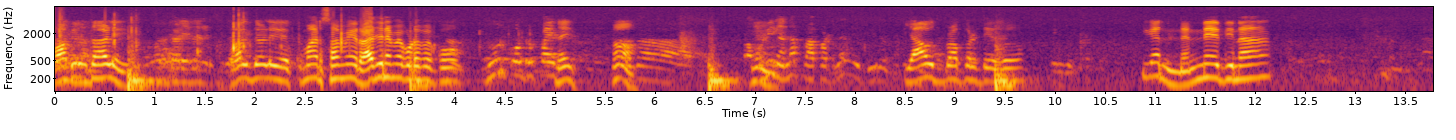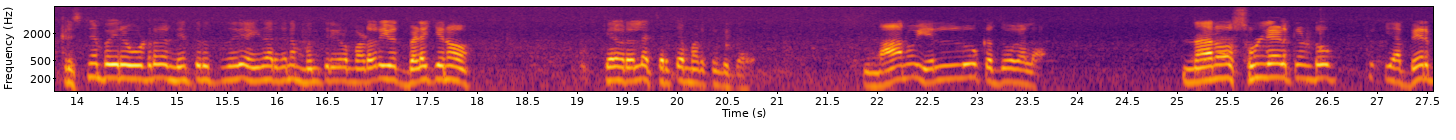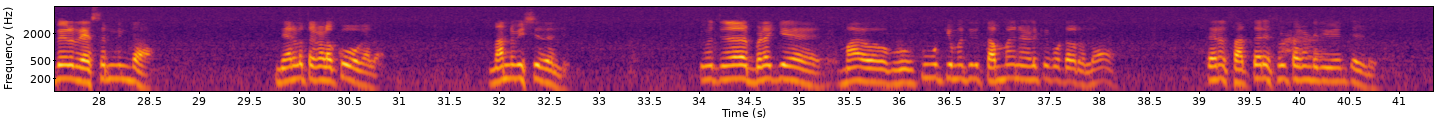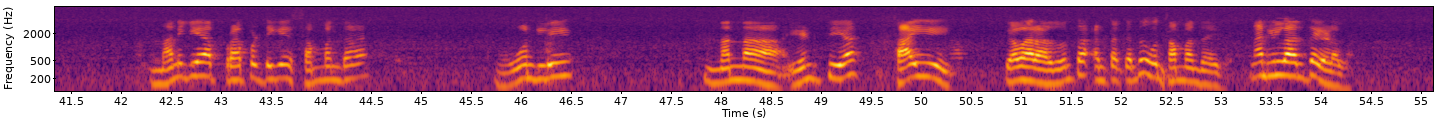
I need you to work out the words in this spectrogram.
ವಾಗ್ದಾಳಿ ವಾಗ್ದಾಳಿ ಕುಮಾರಸ್ವಾಮಿ ರಾಜೀನಾಮೆ ಕೊಡಬೇಕು. ಹಾಂ. ಯಾವ್ದು ಪ್ರಾಪರ್ಟಿ ಅದು? ಈಗ ನಿನ್ನೆ ದಿನ ಕೃಷ್ಣ ಬೈರೇಗೌಡರ ನೇತೃತ್ವದಲ್ಲಿ ಐದಾರು ಜನ ಮಂತ್ರಿಗಳು ಮಾಡಿದ್ರೆ ಇವತ್ತು ಬೆಳಗ್ಗೆನೋ ಕೆಲವರೆಲ್ಲ ಚರ್ಚೆ ಮಾಡ್ಕೊಂಡಿದ್ದಾರೆ. ನಾನು ಎಲ್ಲೂ ಕದ್ದು ಹೋಗಲ್ಲ. ನಾನು ಸುಳ್ಳು ಹೇಳ್ಕೊಂಡು ಬೇರೆ ಬೇರೆಯವ್ರ ಹೆಸರಿನಿಂದ ನೆರಳು ತಗೊಳ್ಳೋಕ್ಕೂ ಹೋಗಲ್ಲ. ನನ್ನ ವಿಷಯದಲ್ಲಿ. ಇವತ್ತಿನ ಬೆಳಗ್ಗೆ ಮಾ ಉಪಮುಖ್ಯಮಂತ್ರಿ ತಮ್ಮನ ಹೇಳಿಕೆ ಕೊಟ್ಟವರಲ್ಲ, ಸರಿ, ಸತ್ತರ ಹೆಸರು ತಗೊಂಡಿದ್ದೀವಿ ಅಂತ ಹೇಳಿ. ನನಗೆ ಆ ಪ್ರಾಪರ್ಟಿಗೆ ಸಂಬಂಧ ಓನ್ಲಿ ನನ್ನ ಹೆಂಡತಿಯ ತಾಯಿ ವ್ಯವಹಾರ ಅದು ಅಂತ ಅಂತಕ್ಕಂಥ ಒಂದು ಸಂಬಂಧ ಇದೆ. ನಾನು ಇಲ್ಲ ಅಂತ ಹೇಳಲ್ಲ.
